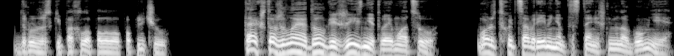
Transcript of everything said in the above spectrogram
— дружески похлопал его по плечу. «Так что желаю долгой жизни твоему отцу. Может, хоть со временем ты станешь немного умнее.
